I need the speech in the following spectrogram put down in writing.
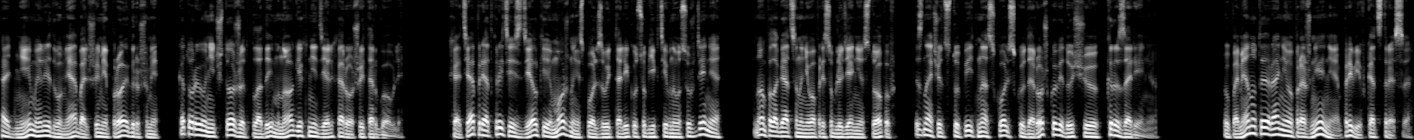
одним или двумя большими проигрышами, которые уничтожат плоды многих недель хорошей торговли. Хотя при открытии сделки можно использовать талику субъективного суждения, но полагаться на него при соблюдении стопов значит ступить на скользкую дорожку, ведущую к разорению. Упомянутое ранее упражнение, прививка от стресса,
